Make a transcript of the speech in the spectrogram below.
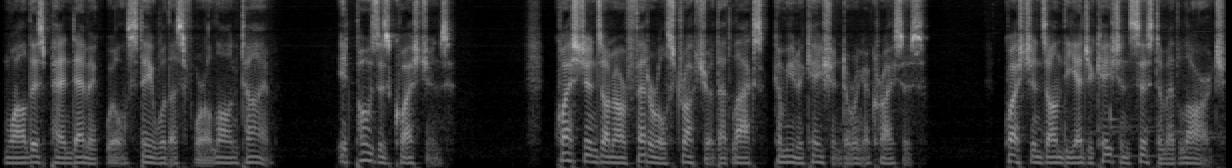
while this pandemic will stay with us for a long time, it poses questions. Questions on our federal structure that lacks communication during a crisis questions on the education system at large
